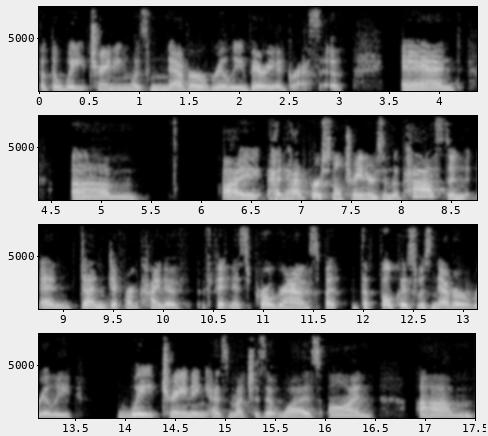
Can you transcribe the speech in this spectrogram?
but the weight training was never really very aggressive. And um, I had had personal trainers in the past and and done different kind of fitness programs, but the focus was never really weight training as much as it was on um,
